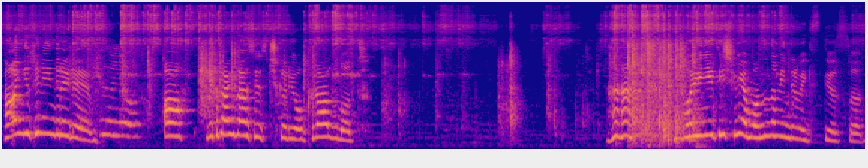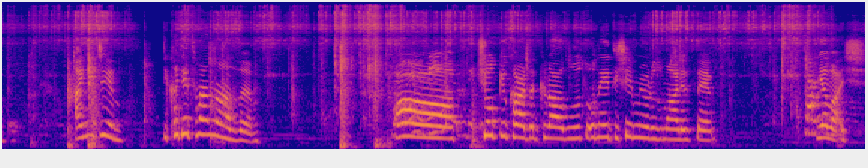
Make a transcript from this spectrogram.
Hangisini indirelim? Şunu. Ah ne kadar güzel ses çıkarıyor o Kral Bulut. Boyun yetişmiyor mu? Onunla mı indirmek istiyorsun? Anneciğim dikkat etmen lazım. Aa, çok yukarıda Kral Bulut. Ona yetişemiyoruz maalesef. Yavaş.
